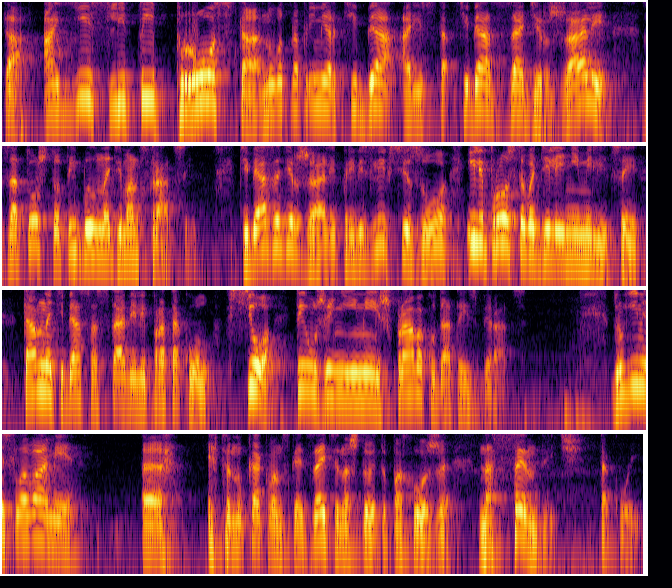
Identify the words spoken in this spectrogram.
Да, а если ты просто, ну вот, например, тебя, ареста... тебя задержали за то, что ты был на демонстрации, тебя задержали, привезли в СИЗО или просто в отделении милиции, там на тебя составили протокол. Все, ты уже не имеешь права куда-то избираться. Другими словами, э, это, ну как вам сказать, знаете, на что это похоже? На сэндвич такой.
